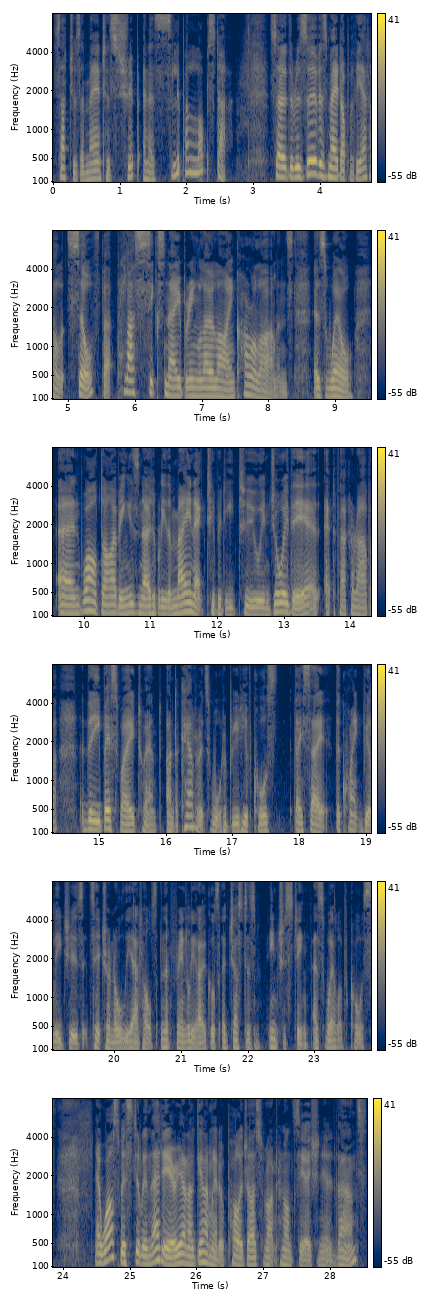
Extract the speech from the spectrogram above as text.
such as a mantis shrimp and a slipper lobster. So the reserve is made up of the atoll itself, but plus six neighbouring low-lying coral islands as well. And while diving is notably the main activity to enjoy there at Fakarava, the best way to un- undercounter its water beauty, of course, they say the quaint villages, etc., and all the atolls and the friendly locals are just as interesting as well, of course. Now, whilst we're still in that area, and again, I'm going to apologise for my pronunciation in advance,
